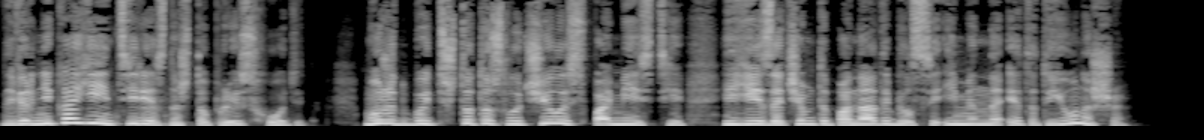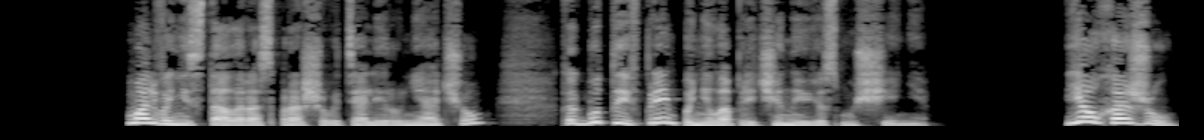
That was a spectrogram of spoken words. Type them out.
Наверняка ей интересно, что происходит. Может быть, что-то случилось в поместье, и ей зачем-то понадобился именно этот юноша? Мальва не стала расспрашивать Алиру ни о чем, как будто и впрямь поняла причину ее смущения. «Я ухожу»,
